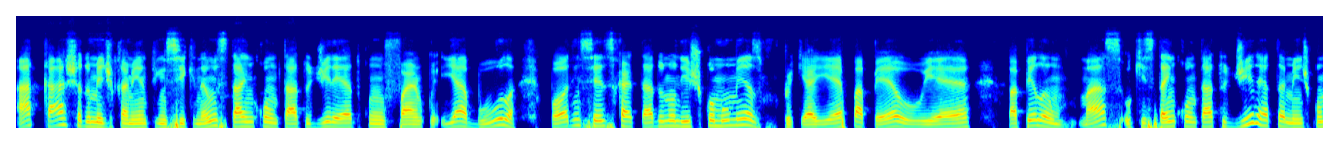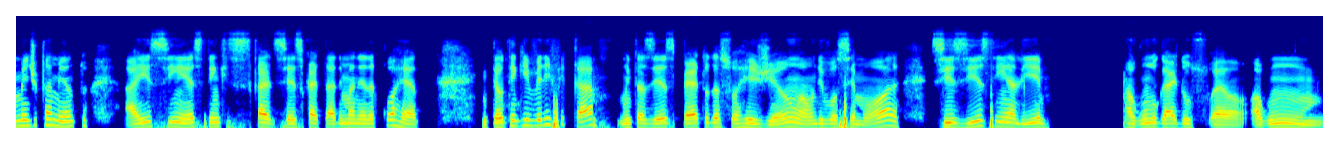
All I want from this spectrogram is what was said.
A caixa do medicamento em si, que não está em contato direto com o fármaco e a bula, podem ser descartados no lixo comum mesmo, porque aí é papel e é papelão, mas o que está em contato diretamente com o medicamento, aí sim esse tem que ser descartado de maneira correta. Então tem que verificar, muitas vezes perto da sua região, onde você mora, se existem ali algum lugar do é, algum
